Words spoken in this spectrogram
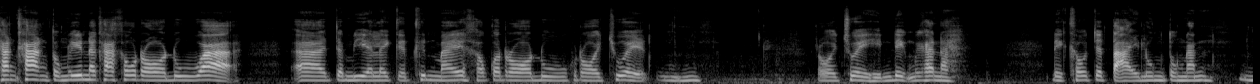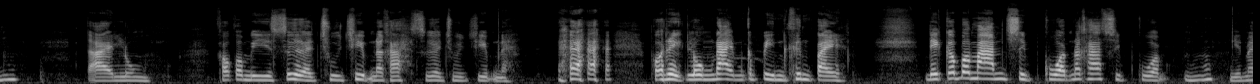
ข้างๆตรงนี้นะคะ เขารอดูว่าจะมีอะไรเกิดขึ้นไหม เขาก็รอดูรอช่วยรอช่วยเห็นเด็กไหมคะนะเด็กเขาจะตายลงตรงนั้นตายลง เขาก็มีเสื้อชูชีพนะคะ เสื้อชูชีพนะพอเด็กลงได้มันก็ปีนขึ้นไป เด็กก็ประมาณสิบขวบนะคะสิบขวบเห็นไหม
